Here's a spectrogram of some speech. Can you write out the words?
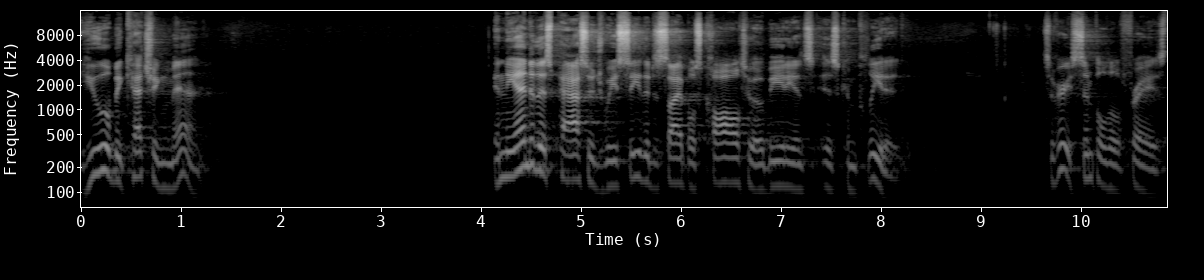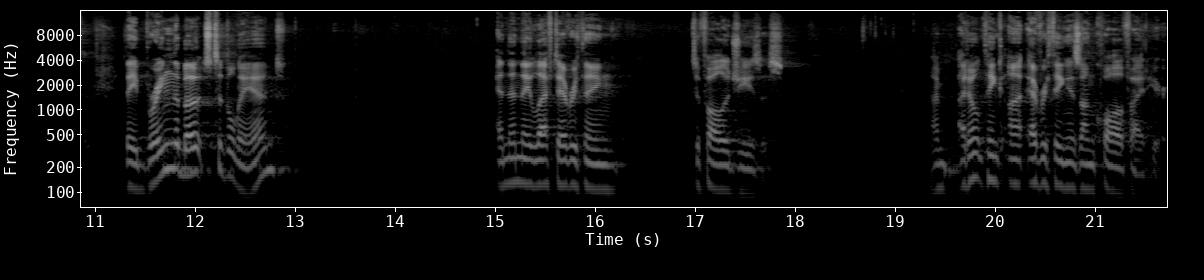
You will be catching men. In the end of this passage, we see the disciples' call to obedience is completed. It's a very simple little phrase. They bring the boats to the land, and then they left everything to follow Jesus. I'm, I do not think uh, everything is unqualified here.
